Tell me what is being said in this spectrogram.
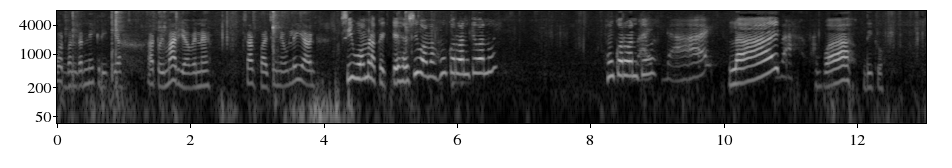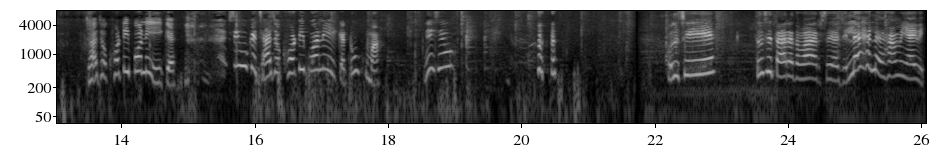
પોરબંદર નીકળી ગયા. આટોય મારી આવે ને શાકભાજીને એવું લઈ આવે સીવું હમણાં કંઈક કહે સીવામાં શું કરવાનું કહેવાનું? શું કરવાનું કહેવાય? લાઈક વાહ દીકો જાજો ખોટી પોની ઈ કે. શિવું કે જાજો ખોટી પોની ઈ કે ટૂંકમાં. નહીં શિવું? તુલસી તુલસી તારે તો વાર છે હજી. લે લે હામી આવી.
